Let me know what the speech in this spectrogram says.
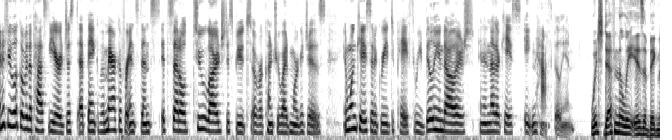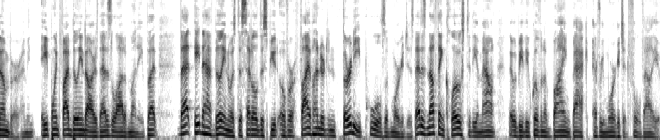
And if you look over the past year, just at Bank of America, for instance, it settled two large disputes over countrywide mortgages. In one case, it agreed to pay $3 billion. In another case, 8.5 billion. Which definitely is a big number. I mean, $8.5 billion, that is a lot of money. But that 8.5 billion was to settle a dispute over 530 pools of mortgages. That is nothing close to the amount that would be the equivalent of buying back every mortgage at full value.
